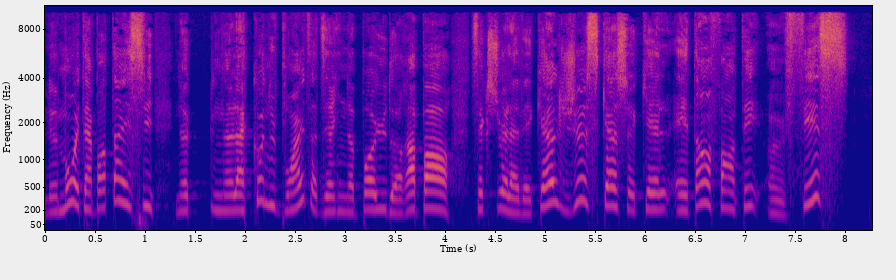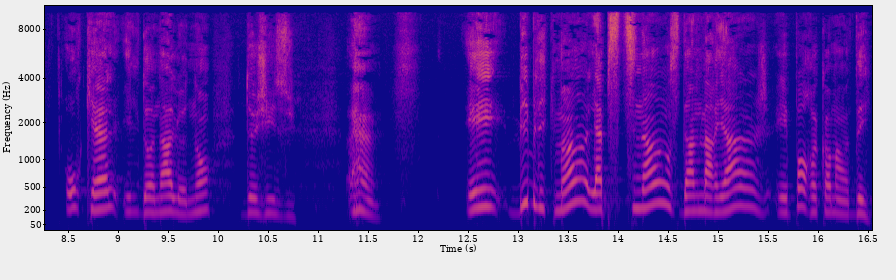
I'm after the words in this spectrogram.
Le mot est important ici, ne, la connut point, c'est-à-dire il n'a pas eu de rapport sexuel avec elle, jusqu'à ce qu'elle ait enfanté un fils auquel il donna le nom de Jésus. Et bibliquement, l'abstinence dans le mariage n'est pas recommandée.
